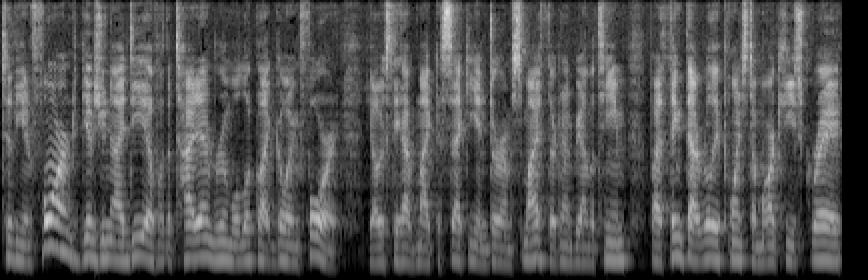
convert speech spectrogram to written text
to the informed gives you an idea of what the tight end room will look like going forward. You obviously have Mike Gesicki and Durham Smythe; they're going to be on the team, but I think that really points to MarQueis Gray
